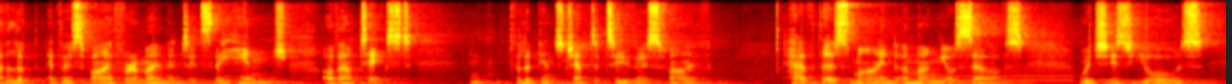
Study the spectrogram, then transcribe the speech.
Have a look at verse 5 for a moment. It's the hinge of our text in Philippians chapter 2, verse 5. Have this mind among yourselves, which is yours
